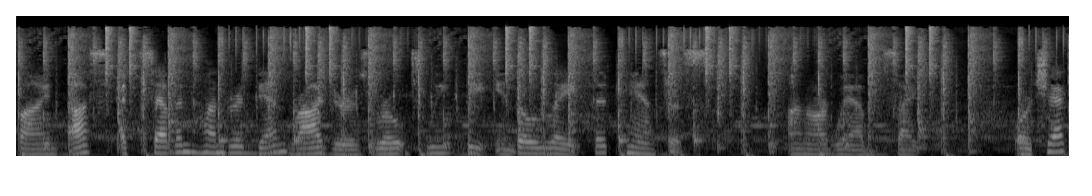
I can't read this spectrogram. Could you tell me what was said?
Find us at 700 N Rogers Road B in Olathe, Kansas on our website or check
